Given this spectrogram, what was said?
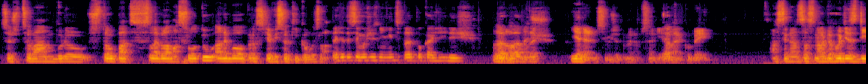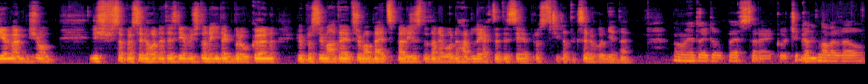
což co vám budou stoupat s levelama slotů, anebo prostě vysoký kouzla. Takže ty si můžeš změnit spell po každý, když Level levelneš. upneš. Jeden, myslím, že to je napsaný, Jo. ale jakoby asi na, zase na dohodě s DMem, když, vám, když se prostě dohodnete s DMem, že to není tak broken, že prostě máte třeba bad spell, že jste to neodhadli a chcete si je prostřídat, tak se dohodněte. No, je tady to úplně staré, jako čekat Mhm. na level,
